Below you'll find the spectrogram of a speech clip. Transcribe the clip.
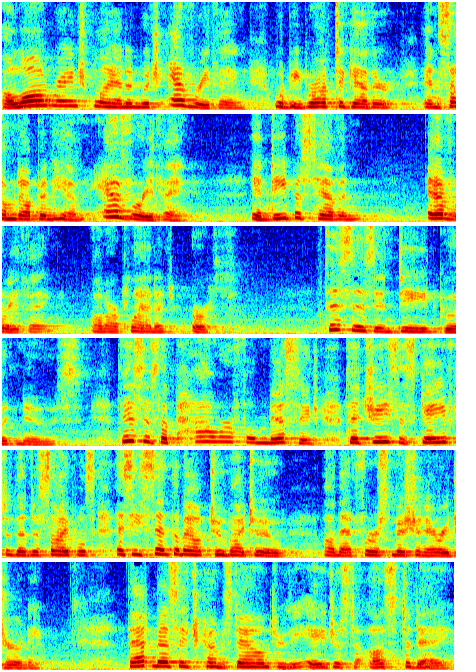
a long range plan in which everything would be brought together and summed up in Him. Everything in deepest heaven, everything on our planet Earth. This is indeed good news. This is the powerful message that Jesus gave to the disciples as he sent them out two by two on that first missionary journey. That message comes down through the ages to us today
